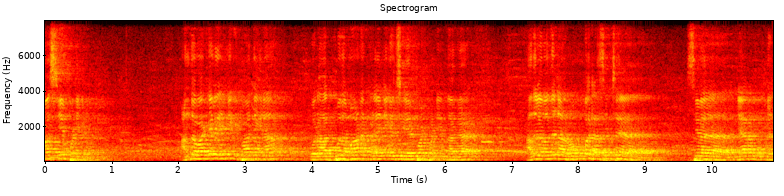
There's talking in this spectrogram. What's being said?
அவசியம் படிக்கணும். அந்த வகையில் இன்னைக்கு பார்த்தீங்கன்னா ஒரு அற்புதமான கலை நிகழ்ச்சி ஏற்பாடு பண்ணியிருந்தாங்க. அதில் வந்து நான் ரொம்ப ரசித்த சில நேரம் உண்டு.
